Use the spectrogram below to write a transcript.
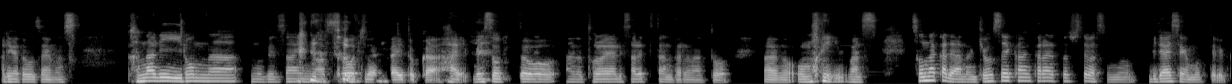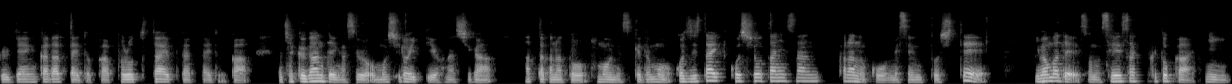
ありがとうございます。かなりいろんなデザインのアプローチだったりとか、ね、はい、メソッドをあのトライアルされてたんだろうなとあの思います。その中であの行政官からとしてはその美大生が持っている具現化だったりとかプロトタイプだったりとか着眼点がすごい面白いっていう話があったかなと思うんですけどもこう実際こう塩谷さんからのこう目線として今までその政策とかに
